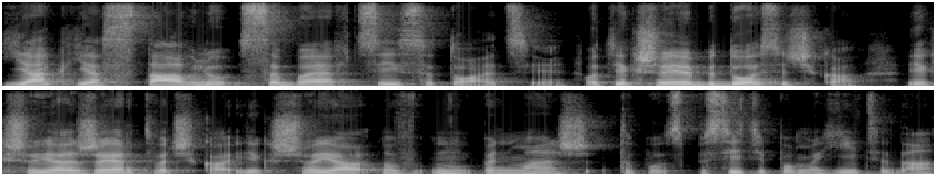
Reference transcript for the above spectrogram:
Як я ставлю себе в цій ситуації? От якщо я бідосічка, якщо я жертвочка, якщо я ну, ну понімаєш, типу спасіть і помогіть, да?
